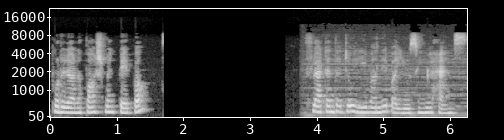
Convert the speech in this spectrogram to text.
Put it on a parchment paper. Flatten the dough evenly by using your hands.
